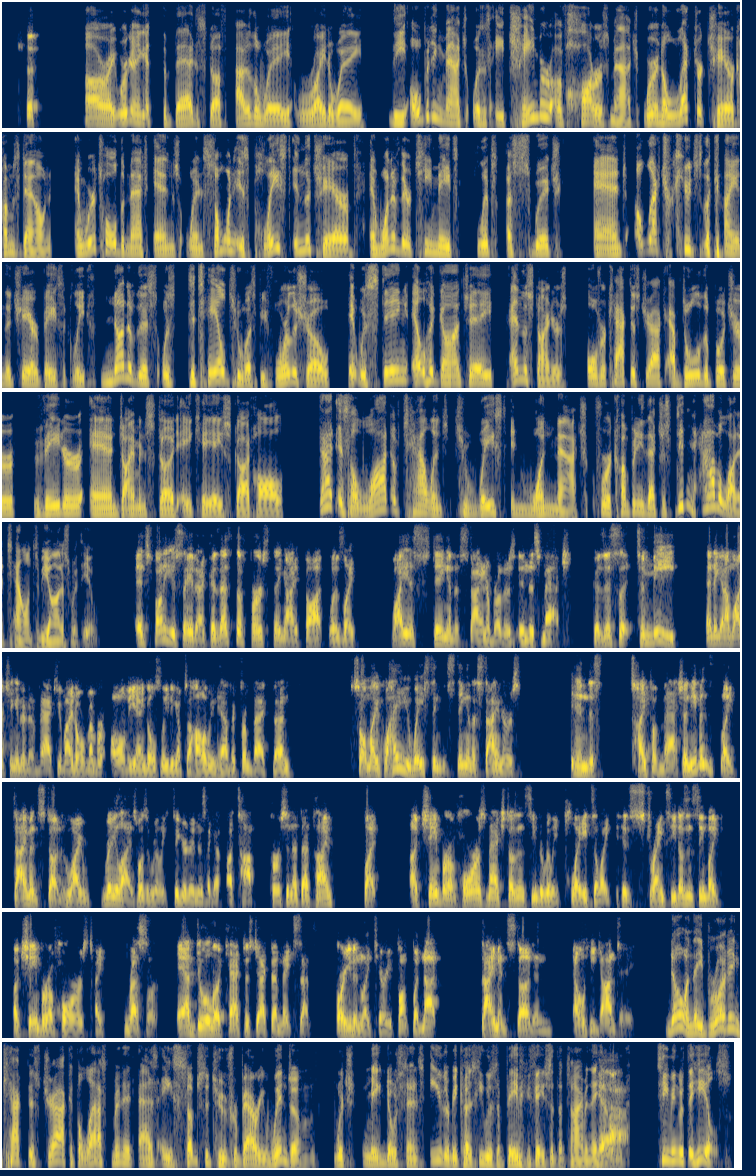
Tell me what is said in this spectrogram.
All right, we're going to get the bad stuff out of the way right away. The opening match was a Chamber of Horrors match where an electric chair comes down, and we're told the match ends when someone is placed in the chair and one of their teammates flips a switch and electrocutes the guy in the chair, basically. None of this was detailed to us before the show. It was Sting, El Gigante, and the Steiners over Cactus Jack, Abdullah the Butcher, Vader, and Diamond Stud, aka Scott Hall. That is a lot of talent to waste in one match for a company that just didn't have a lot of talent, to be honest with you. It's funny you say that because that's the first thing I thought was like, why is Sting and the Steiner brothers in this match? Because this, uh, to me, and again, I'm watching it in a vacuum. I don't remember all the angles leading up to Halloween Havoc from back then. So I'm like, why are you wasting Sting and the Steiners in this type of match? And even like Diamond Stud, who I realized wasn't really figured in as like a, a top person at that time, but a Chamber of Horrors match doesn't seem to really play to like his strengths. He doesn't seem like a Chamber of Horrors type wrestler. Abdullah, Cactus Jack, that makes sense. Or even like Terry Funk, but not Diamond Stud and El Gigante. No, and they brought in Cactus Jack at the last minute as a substitute for Barry Windham, which made no sense either because he was a babyface at the time and they yeah. had him teaming with the heels.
